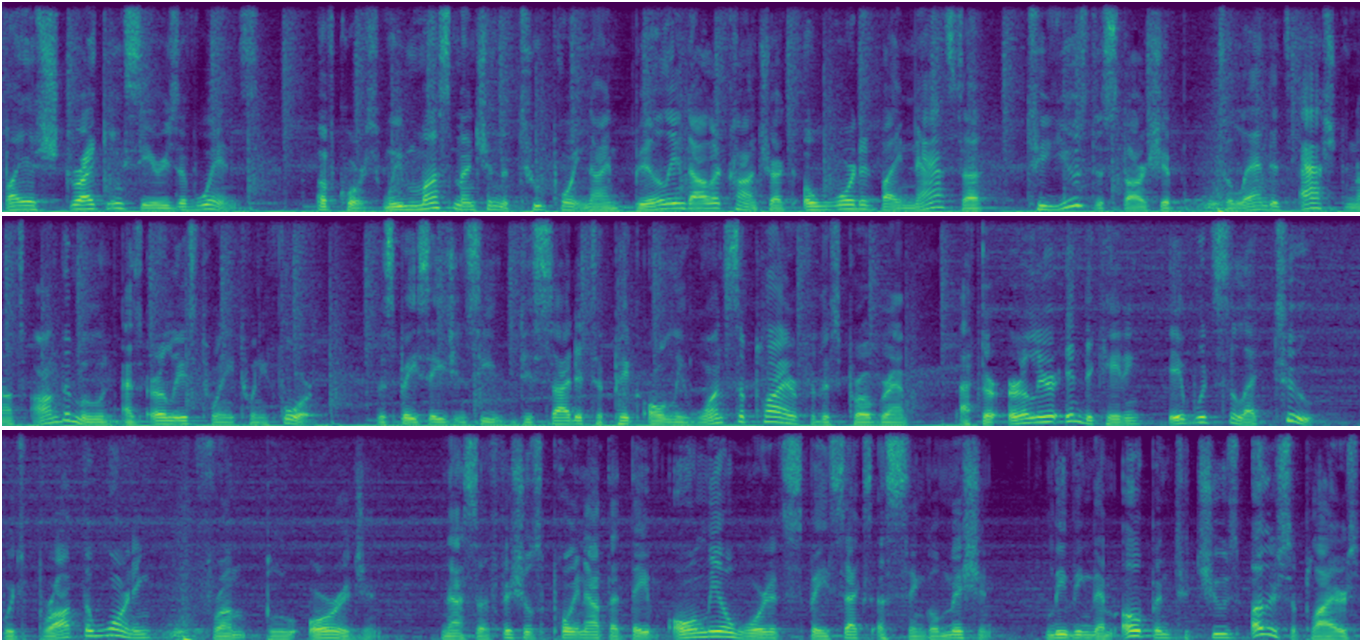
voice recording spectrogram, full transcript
by a striking series of wins. Of course, we must mention the $2.9 billion contract awarded by NASA to use the Starship to land its astronauts on the moon as early as 2024. The space agency decided to pick only one supplier for this program after earlier indicating it would select two, which brought the warning from Blue Origin. NASA officials point out that they've only awarded SpaceX a single mission, leaving them open to choose other suppliers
